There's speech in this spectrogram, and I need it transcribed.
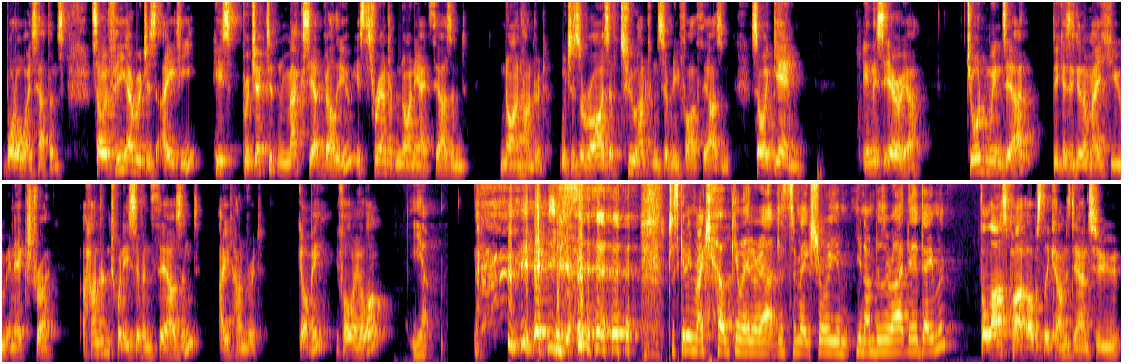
what always happens. So if he averages 80, his projected max out value is 398,900, which is a rise of 275,000. So again, in this area, Jordan wins out because he's going to make you an extra 127,800. Got me? You following along? Yep. yeah, yeah. Just getting my calculator out just to make sure your, your numbers are right there, Damon. the last part obviously comes down to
